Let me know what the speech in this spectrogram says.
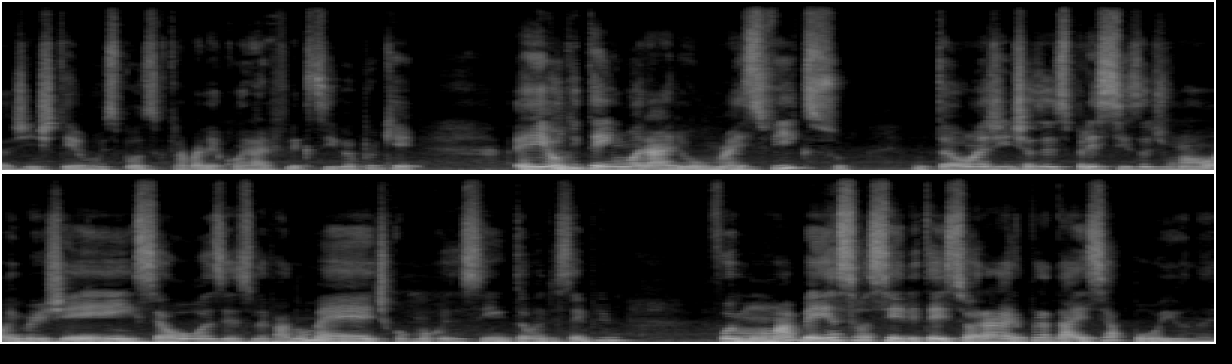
A gente ter um esposo que trabalha com horário flexível, porque é eu que tenho um horário mais fixo, então a gente às vezes precisa de uma emergência, ou às vezes levar no médico, alguma coisa assim. Então ele sempre foi uma benção, assim, ele ter esse horário para dar esse apoio, né?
